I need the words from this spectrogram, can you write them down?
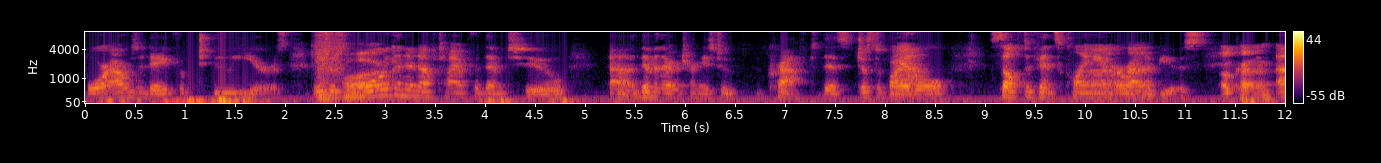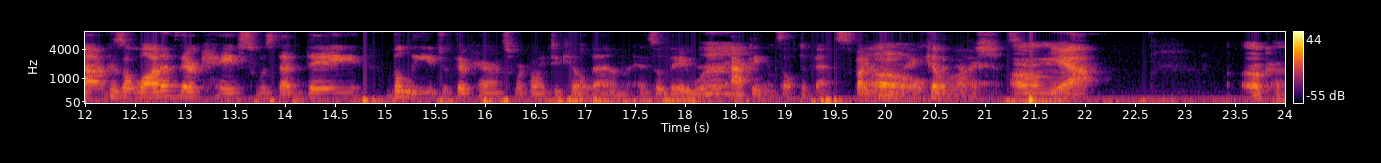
four hours a day for two years, which was Fuck. more than enough time for them to, uh, them and their attorneys to craft this justifiable self-defense claim Uh-huh. around abuse. Okay. Because a lot of their case was that they believed that their parents were going to kill them, and so they were acting in self-defense by Oh. killing, killing their parents. Um, yeah. Okay.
